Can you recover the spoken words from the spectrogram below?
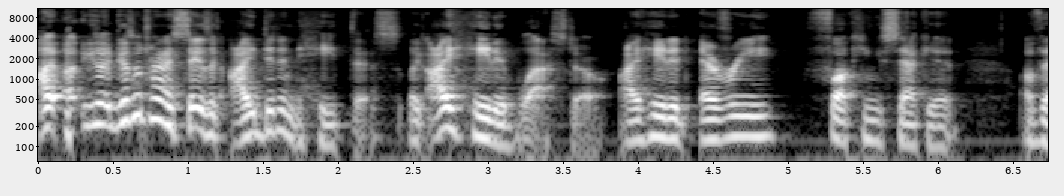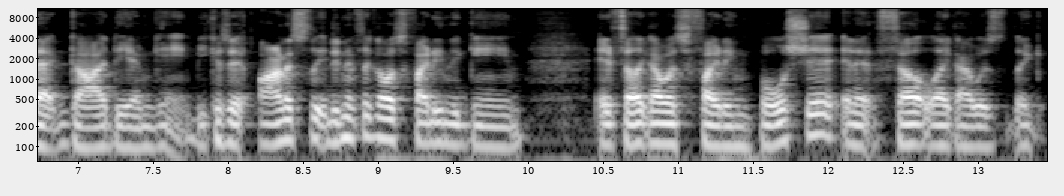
I I guess what I'm trying to say is like I didn't hate this. Like I hated Blasto. I hated every fucking second of that goddamn game because it honestly it didn't feel like I was fighting the game. It felt like I was fighting bullshit and it felt like I was like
